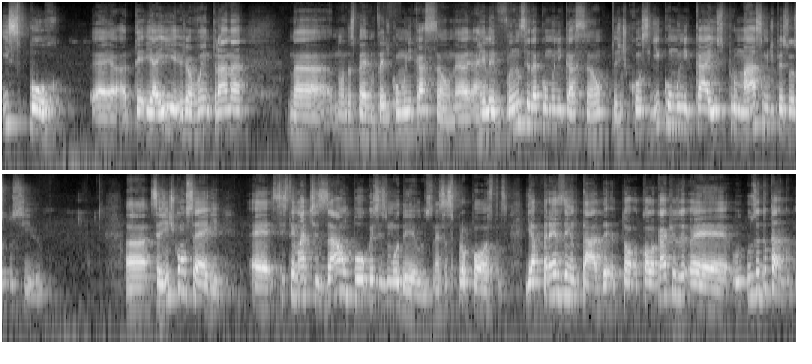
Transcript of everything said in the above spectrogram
expor, é, e aí eu já vou entrar na, na numa das perguntas de comunicação, né? a relevância da comunicação, a gente conseguir comunicar isso para o máximo de pessoas possível. se a gente consegue é, sistematizar um pouco esses modelos, nessas propostas, e apresentar, to, colocar que os, é, os educadores.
